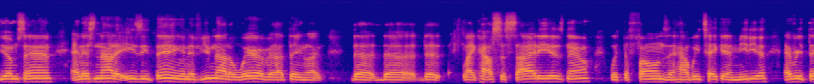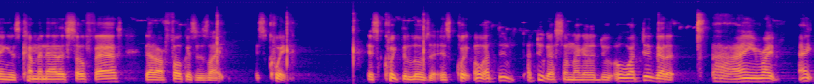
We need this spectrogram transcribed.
You know what I'm saying? And it's not an easy thing. And if you're not aware of it, I think like the the the like how society is now with the phones and how we take it in media, everything is coming at us so fast that our focus is like it's quick. It's quick to lose it. It's quick. Oh, I do I do got something I gotta do. Oh, I do gotta ah, I ain't right. I,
